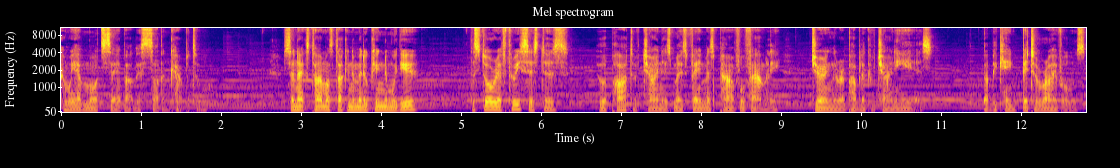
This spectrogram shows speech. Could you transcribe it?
and we have more to say about this southern capital. So, next time on Stuck in the Middle Kingdom with you, the story of three sisters who were part of China's most famous, powerful family during the Republic of China years, but became bitter rivals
